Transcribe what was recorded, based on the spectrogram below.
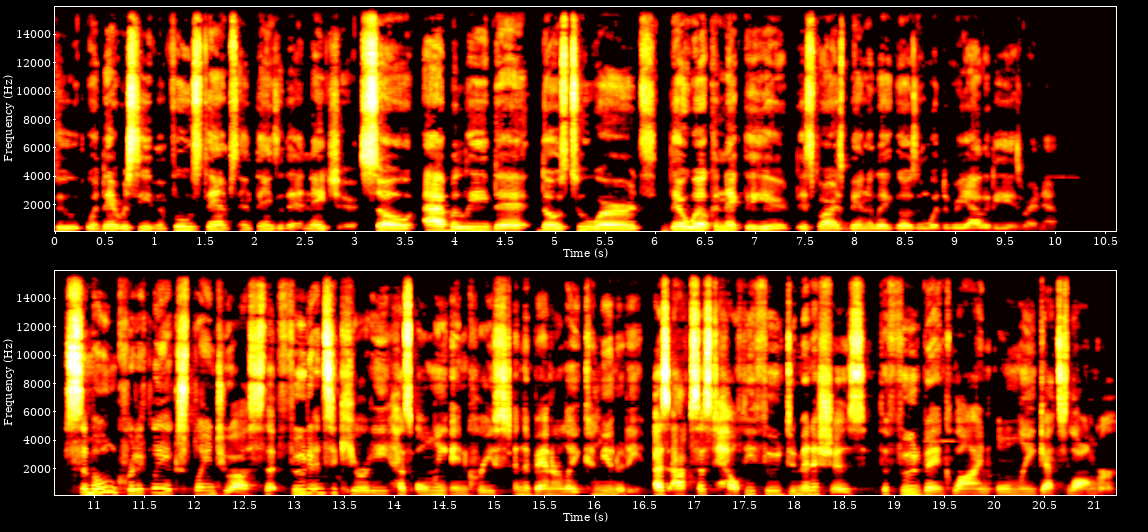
to what they're receiving food stamps and things of that nature. So I believe that those two words, they're well connected here as far as Banner Lake goes and what the reality is right now. Simone critically explained to us that food insecurity has only increased in the Banner Lake community. As access to healthy food diminishes, the food bank line only gets longer.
